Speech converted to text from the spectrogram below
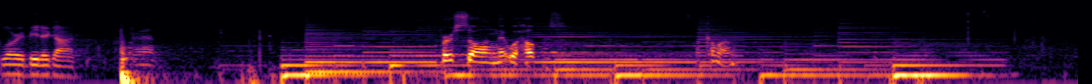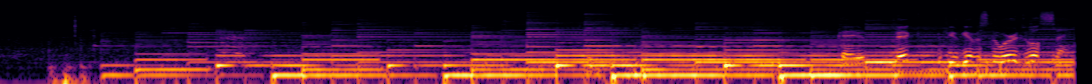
Glory be to God. Amen first song that will help us. Come on. okay if you give us the words, we'll sing.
